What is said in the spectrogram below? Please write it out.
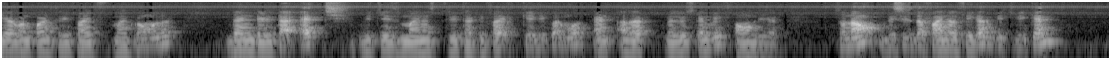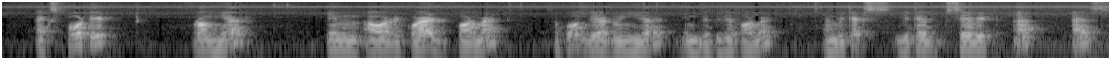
here 1.35 micromolar then delta H which is minus 335 kg per mole and other values can be found here. So now this is the final figure which we can export it from here in our required format. Suppose we are doing here in JPG format and we can, we can save it uh, as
